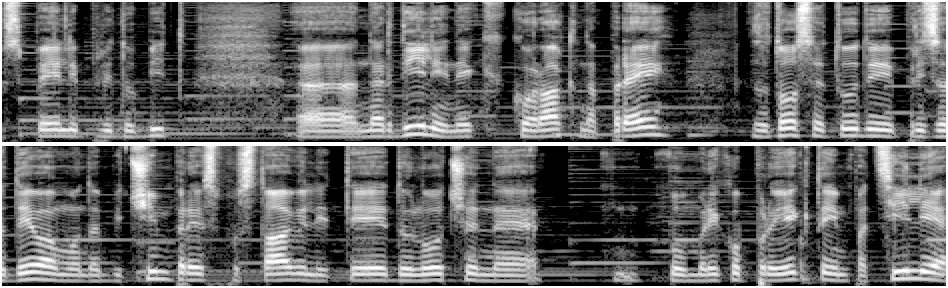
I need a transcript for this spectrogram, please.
uspeli pridobiti, naredili nek korak naprej. Zato se tudi prizadevamo, da bi čim prej spostavili te določene, bom rekel, projekte in pa cilje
